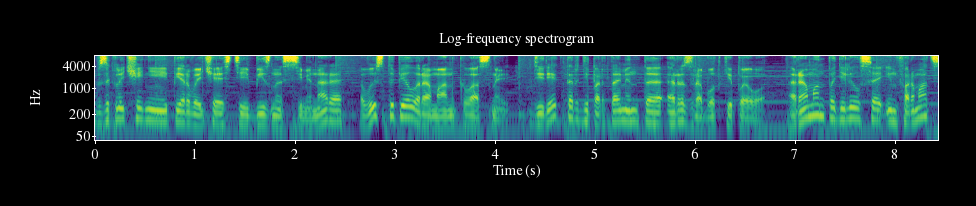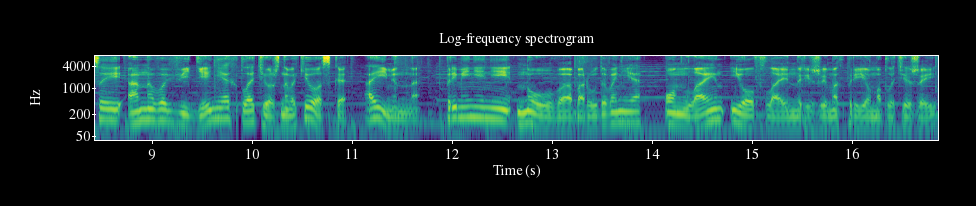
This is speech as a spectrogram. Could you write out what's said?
В заключении первой части бизнес-семинара выступил Роман Квасный, директор департамента разработки ПО. Роман поделился информацией о нововведениях платежного киоска, а именно применении нового оборудования, онлайн и офлайн режимах приема платежей,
